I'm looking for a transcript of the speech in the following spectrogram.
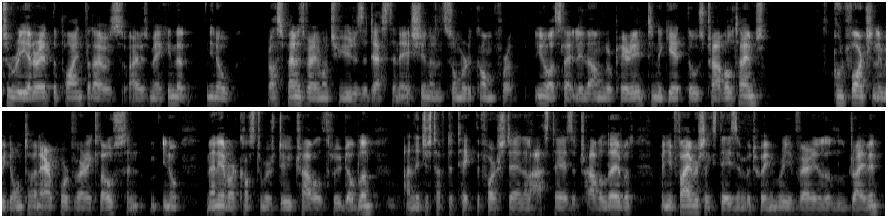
to reiterate the point that I was I was making that you know Rosapenna is very much viewed as a destination and it's somewhere to come for a you know a slightly longer period to negate those travel times. Unfortunately, we don't have an airport very close, and you know many of our customers do travel through Dublin, and they just have to take the first day and the last day as a travel day. But when you have five or six days in between where you have very little driving,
